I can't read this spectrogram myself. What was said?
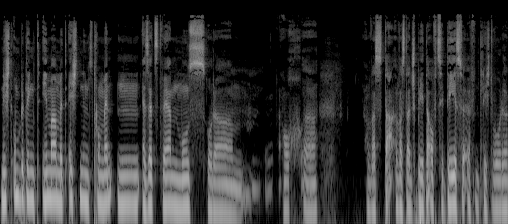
nicht unbedingt immer mit echten Instrumenten ersetzt werden muss oder ähm, auch äh, was da, was dann später auf CDs veröffentlicht wurde.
